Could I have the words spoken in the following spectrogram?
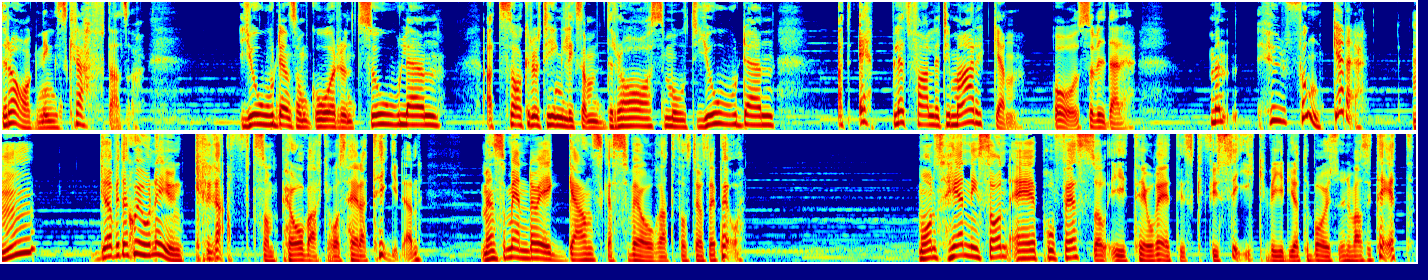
dragningskraft alltså. Jorden som går runt solen, att saker och ting liksom dras mot jorden, att äpplet faller till marken och så vidare. Men hur funkar det? Mm. Gravitation är ju en kraft som påverkar oss hela tiden, men som ändå är ganska svår att förstå sig på. Måns Henningsson är professor i teoretisk fysik vid Göteborgs universitet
